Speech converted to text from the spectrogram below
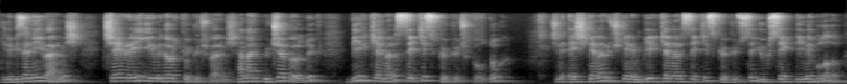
Şimdi bize neyi vermiş? Çevreyi 24 kök 3 vermiş. Hemen 3'e böldük. Bir kenarı 8 kök 3 bulduk. Şimdi eşkenar üçgenin bir kenarı 8 kök 3 ise yüksekliğini bulalım.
